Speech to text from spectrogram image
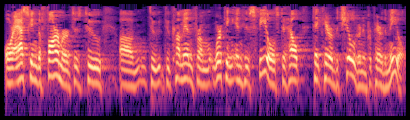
Or asking the farmer to, to, um, to, to come in from working in his fields to help take care of the children and prepare the meals.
